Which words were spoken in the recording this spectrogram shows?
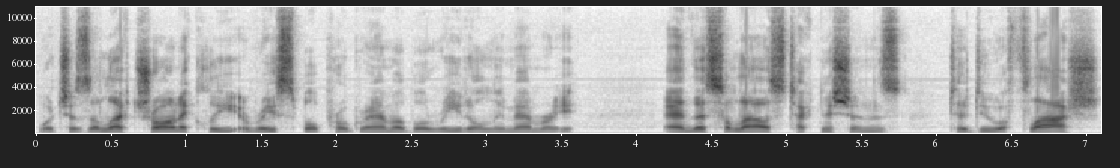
which is electronically erasable programmable read-only memory. And this allows technicians to do a flash,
